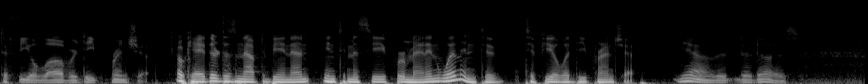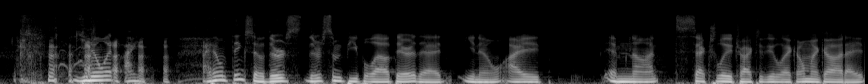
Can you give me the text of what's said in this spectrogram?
to feel love or deep friendship. Okay, there doesn't have to be an in- intimacy for men and women to to feel a deep friendship. Yeah, there, there does. You know what? I I don't think so. There's there's some people out there that you know I am not sexually attracted to. You like, oh my god, I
